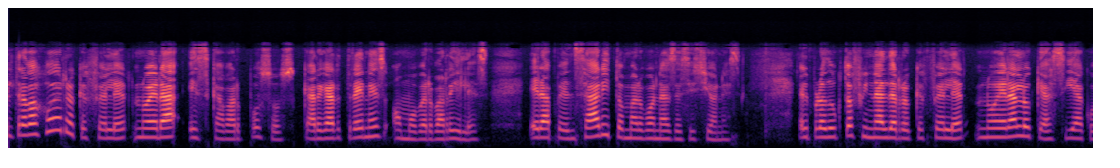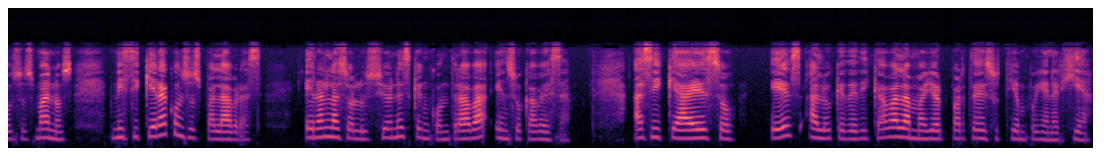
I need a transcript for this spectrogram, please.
El trabajo de Rockefeller no era excavar pozos, cargar trenes o mover barriles, era pensar y tomar buenas decisiones. El producto final de Rockefeller no era lo que hacía con sus manos, ni siquiera con sus palabras, eran las soluciones que encontraba en su cabeza. Así que a eso es a lo que dedicaba la mayor parte de su tiempo y energía.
